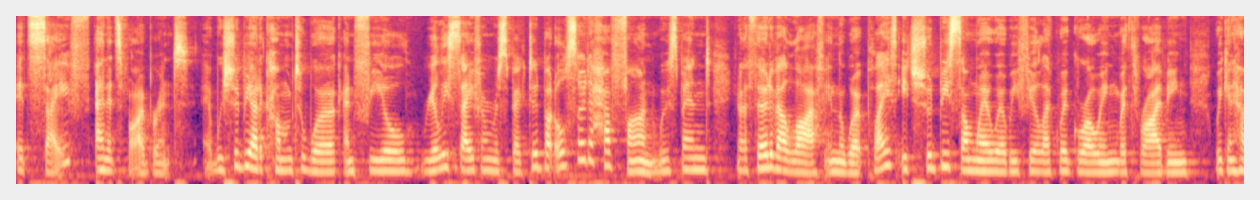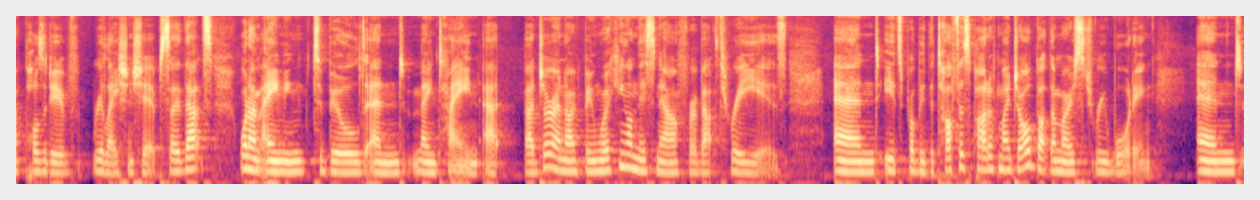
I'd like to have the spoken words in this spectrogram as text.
it's safe and it's vibrant. We should be able to come to work and feel really safe and respected, but also to have fun. We spend you know, a third of our life in the workplace. It should be somewhere where we feel like we're growing, we're thriving, we can have positive relationships. So that's what I'm aiming to build and maintain at Badger. And I've been working on this now for about three years. And it's probably the toughest part of my job, but the most rewarding. And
